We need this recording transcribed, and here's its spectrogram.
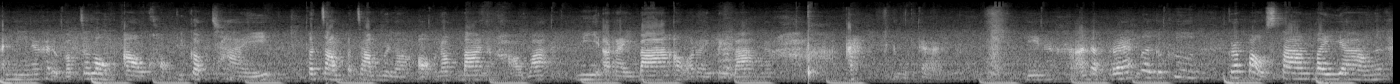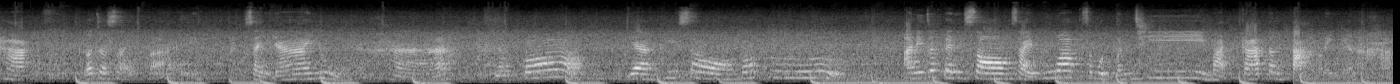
อันนี้นะคะเดี๋ยวก๊อฟจะลองเอาของที่ก๊อฟใช้ประจำประจำเวลาออกนอกบ้านนะคะว่ามีอะไรบ้างเอาอะไรไปบ้างนะคะอะดูกันนี่นะคะอันดับแรกเลยก็คือ กระเป๋าสตางค์ใบยาวนะคะ ก็จะใส่ไปใส่ได้อยู่นะคะ แล้วก็อย่างที่สองก็คือ อันนี้จะเป็นซองใส่พวกสมุดบัญชีบัตรการ์ดต่างๆอะไรเงี้ยนะคะ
